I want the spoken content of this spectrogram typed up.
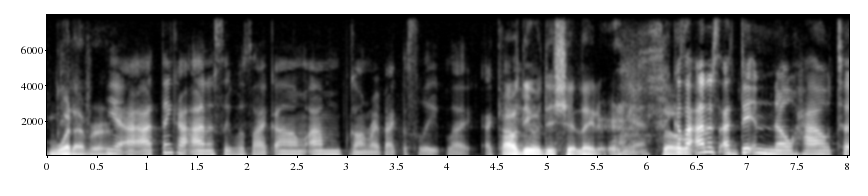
Whatever. Yeah, I, I think I honestly was like, um, I'm going right back to sleep. Like I can't. I'll deal with this shit later. Yeah, So because I honestly I didn't know how to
